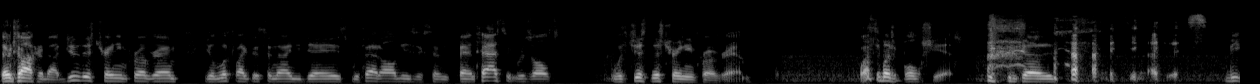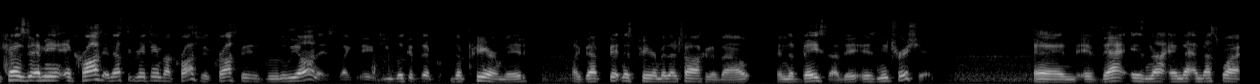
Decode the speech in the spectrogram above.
They're talking about do this training program. You'll look like this in 90 days. We've had all these fantastic results with just this training program. Well, that's a bunch of bullshit because yeah, because I mean, at CrossFit, that's the great thing about CrossFit. CrossFit is brutally honest. Like if you look at the the pyramid, like that fitness pyramid they're talking about, and the base of it is nutrition. And if that is not, and, that, and that's why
